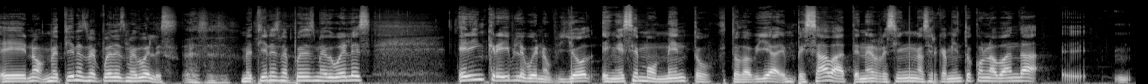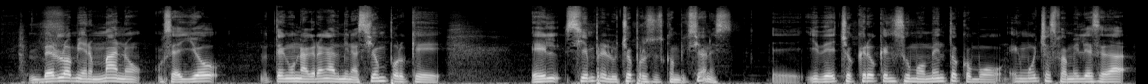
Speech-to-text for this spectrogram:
Eh, no, Me Tienes, Me Puedes, Me Dueles. me Tienes, Me Puedes, Me Dueles. Era increíble, bueno, yo en ese momento todavía empezaba a tener recién un acercamiento con la banda, eh, verlo a mi hermano, o sea, yo tengo una gran admiración porque él siempre luchó por sus convicciones. Eh, y de hecho creo que en su momento, como en muchas familias se da,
